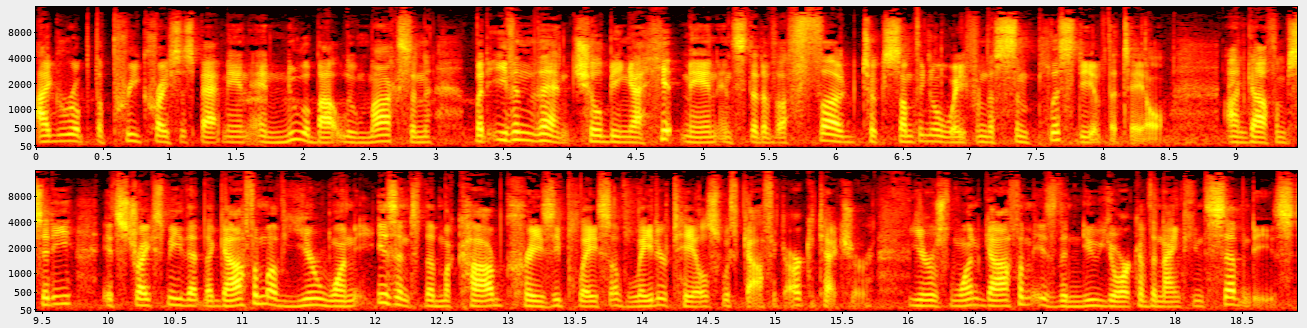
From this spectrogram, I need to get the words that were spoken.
I grew up the pre crisis Batman and knew about Lew Moxon, but even then, Chill being a hitman instead of a thug took something away from the simplicity of the tale. On Gotham City, it strikes me that the Gotham of Year 1 isn't the macabre, crazy place of later tales with Gothic architecture. Years 1 Gotham is the New York of the 1970s,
